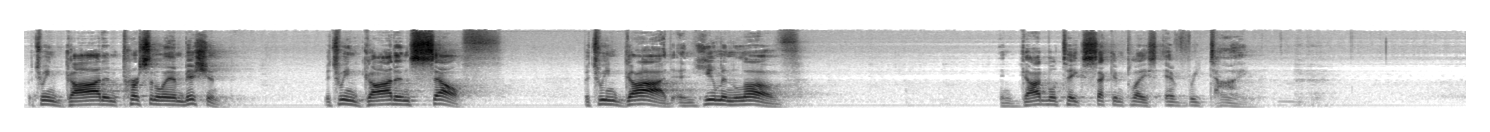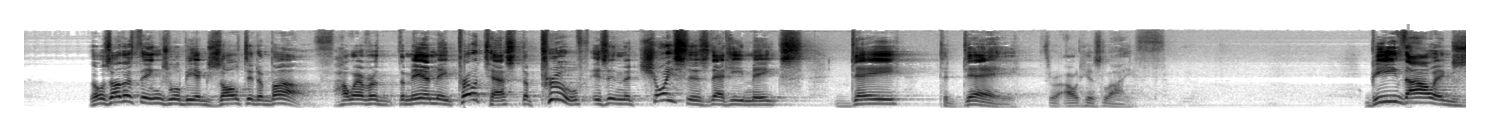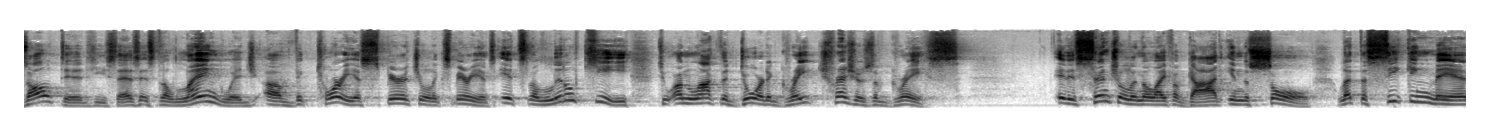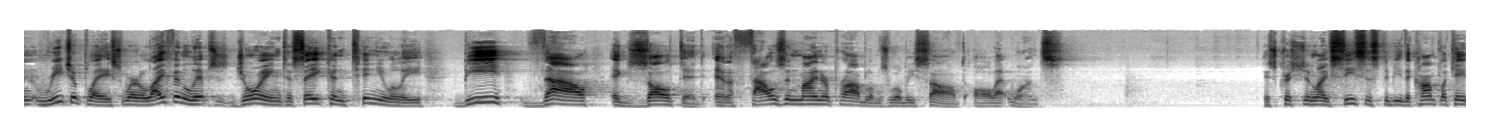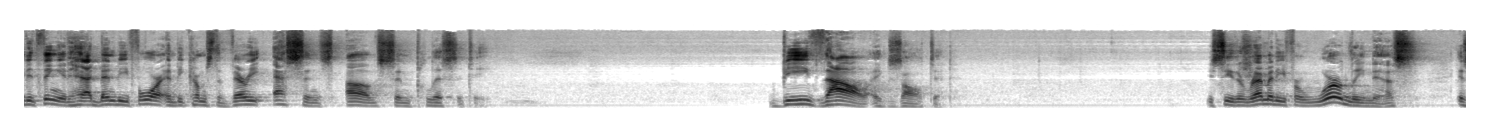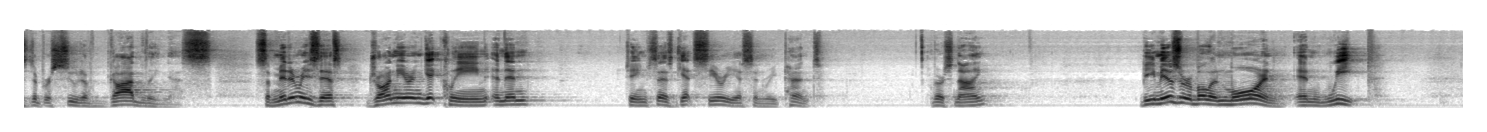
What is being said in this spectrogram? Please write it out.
between God and personal ambition, between God and self, between God and human love. And God will take second place every time. Those other things will be exalted above. However, the man may protest, the proof is in the choices that he makes day to day throughout his life. Be thou exalted, he says, is the language of victorious spiritual experience. It's the little key to unlock the door to great treasures of grace. It is central in the life of God, in the soul. Let the seeking man reach a place where life and lips join to say continually, Be thou exalted, and a thousand minor problems will be solved all at once. His Christian life ceases to be the complicated thing it had been before and becomes the very essence of simplicity. Be thou exalted. You see, the remedy for worldliness is the pursuit of godliness. Submit and resist, draw near and get clean, and then James says, get serious and repent. Verse 9. Be miserable and mourn and weep.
